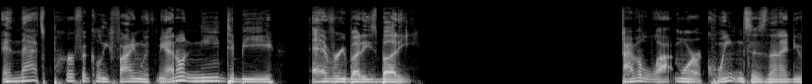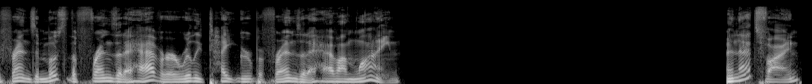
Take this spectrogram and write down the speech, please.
and that's perfectly fine with me. I don't need to be everybody's buddy. I have a lot more acquaintances than I do friends, and most of the friends that I have are a really tight group of friends that I have online. And that's fine.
